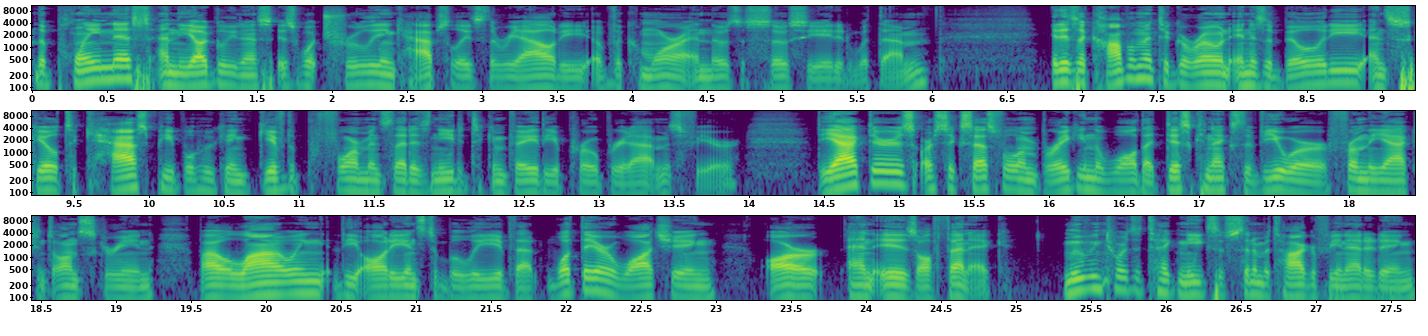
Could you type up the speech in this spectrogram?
The plainness and the ugliness is what truly encapsulates the reality of the Camorra and those associated with them. It is a compliment to Garrone in his ability and skill to cast people who can give the performance that is needed to convey the appropriate atmosphere. The actors are successful in breaking the wall that disconnects the viewer from the actions on screen by allowing the audience to believe that what they are watching are and is authentic. Moving towards the techniques of cinematography and editing,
